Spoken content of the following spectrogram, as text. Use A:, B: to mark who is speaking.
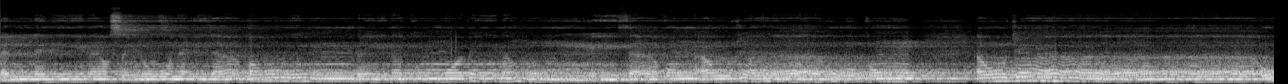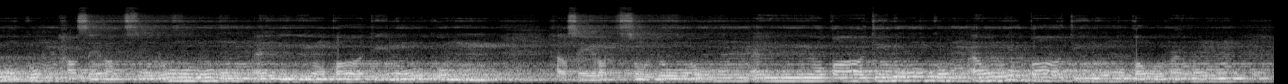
A: إلا الذين يصلون إلى قوم بينكم وبينهم ميثاق أو جاءوكم أو جاءوكم حصرت صدورهم أن يقاتلوكم حصرت صدورهم أن يقاتلوكم أو يقاتلوا قومهم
